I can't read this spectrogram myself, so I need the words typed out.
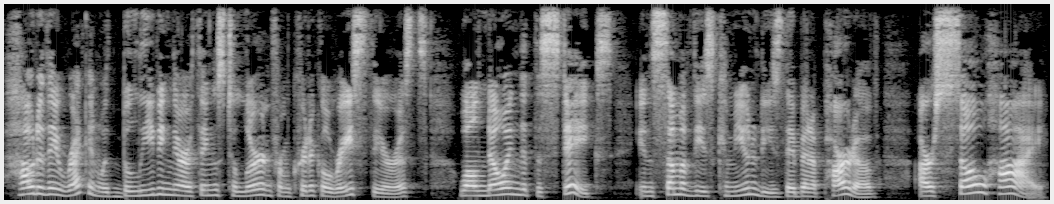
how do they reckon with believing there are things to learn from critical race theorists while knowing that the stakes in some of these communities they've been a part of are so high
